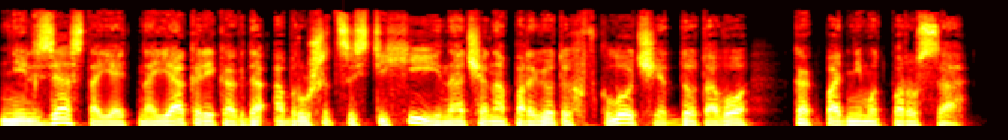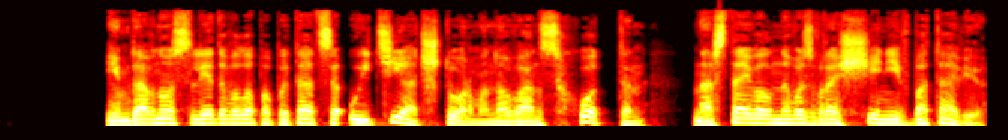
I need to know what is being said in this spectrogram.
Нельзя стоять на якоре, когда обрушится стихия, иначе она порвет их в клочья до того, как поднимут паруса. Им давно следовало попытаться уйти от шторма, но Ванс Хоттен настаивал на возвращении в Батавию.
